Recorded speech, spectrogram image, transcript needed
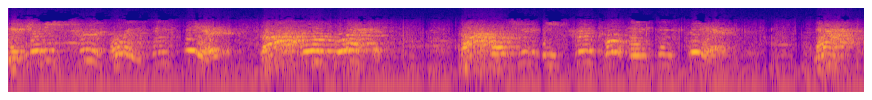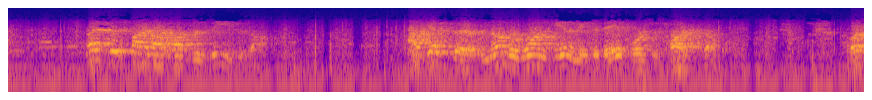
And if you'll be truthful and sincere, God will bless it. God wants you to be truthful and sincere. Now, let's just find out what diseases are. I guess the number one enemy today, of course, is heart trouble. But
